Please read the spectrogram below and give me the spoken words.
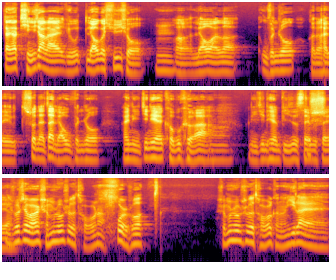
大家停下来，比如聊个需求，嗯。啊、聊完了五分钟，可能还得顺带再聊五分钟。哎，你今天渴不渴啊？啊，你今天鼻子塞不塞啊？你说这玩意儿什么时候是个头儿呢？或者说什么时候是个头儿，可能依赖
